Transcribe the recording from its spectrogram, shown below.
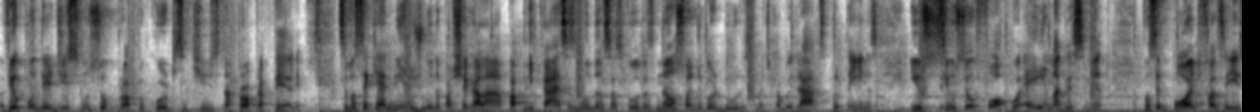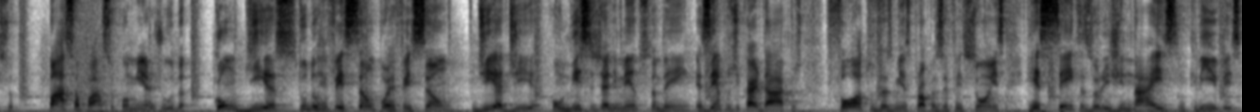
ver o poder disso no seu próprio corpo, sentindo isso na própria pele. Se você quer a minha ajuda para chegar lá, para aplicar essas mudanças todas, não só de gorduras, mas de carboidratos, proteínas, e o seu foco é emagrecimento, você pode fazer isso passo a passo com minha ajuda, com guias, tudo refeição por refeição, dia a dia, com listas de alimentos também, exemplos de cardápios, fotos das minhas próprias refeições, receitas originais incríveis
